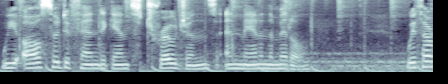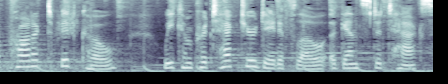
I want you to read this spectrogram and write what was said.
We also defend against Trojans and man in the middle. With our product BitCo, we can protect your data flow against attacks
